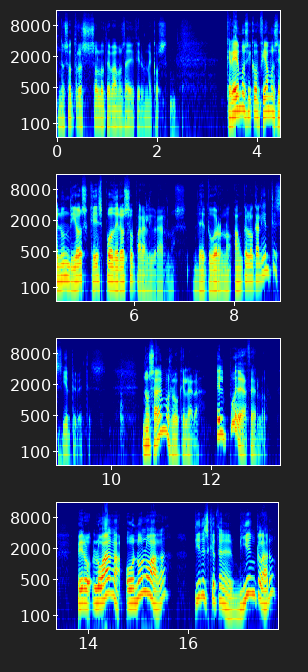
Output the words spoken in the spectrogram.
Nosotros solo te vamos a decir una cosa. Creemos y confiamos en un Dios que es poderoso para librarnos de tu horno, aunque lo calientes siete veces. No sabemos lo que Él hará. Él puede hacerlo. Pero lo haga o no lo haga, tienes que tener bien claro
